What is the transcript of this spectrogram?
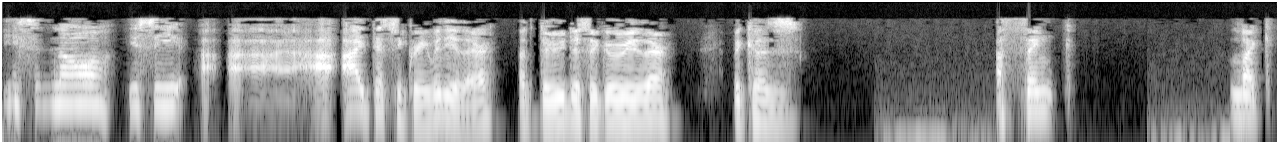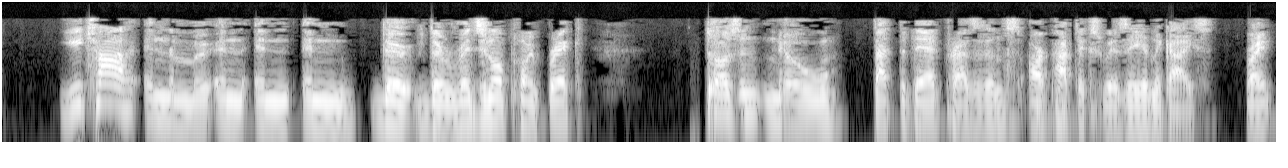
You see, no, you see, I, I, I I disagree with you there. I do disagree with you there because I think, like, Utah in the in in in the the original Point Break doesn't know that the dead presidents are Patrick Swayze and the guys, right?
